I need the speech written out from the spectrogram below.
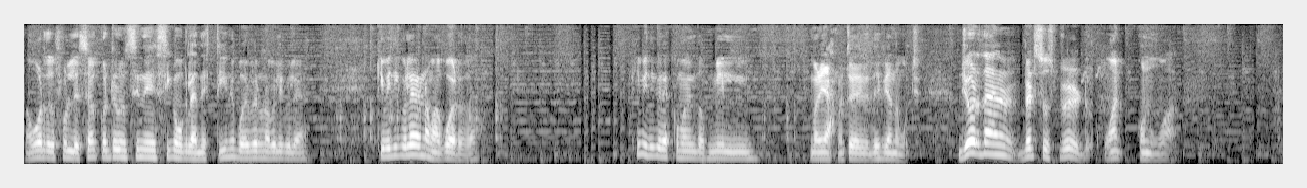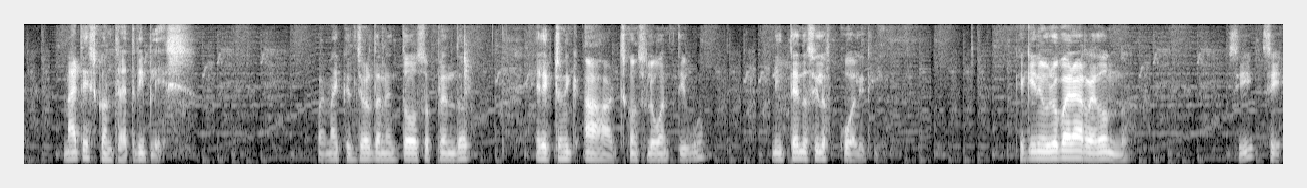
Me acuerdo que fue un deseo encontrar un cine así como clandestino y poder ver una película. ¿Qué película era? No me acuerdo. ¿Qué película es como en el 2000? Bueno, ya, me estoy desviando mucho. Jordan vs. Bird, one on one. Mates contra triples. Michael Jordan en todo su esplendor. Electronic Arts con su logo antiguo. Nintendo Seal of Quality. Que aquí en Europa era redondo. ¿Sí? Sí.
